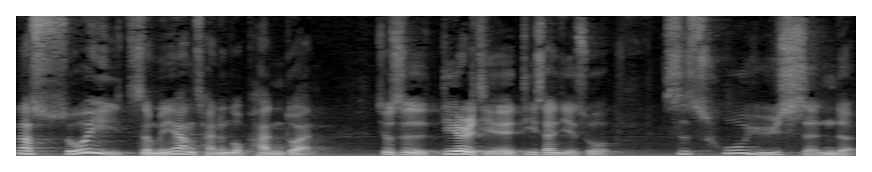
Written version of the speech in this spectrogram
那所以怎么样才能够判断？就是第二节、第三节说是出于神的，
